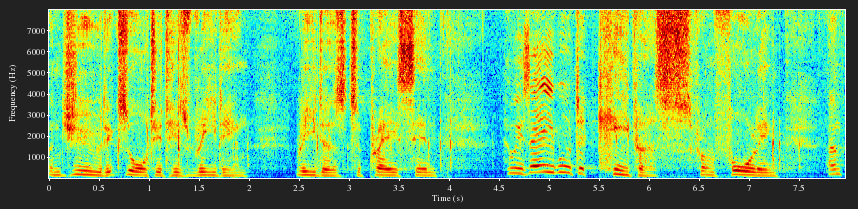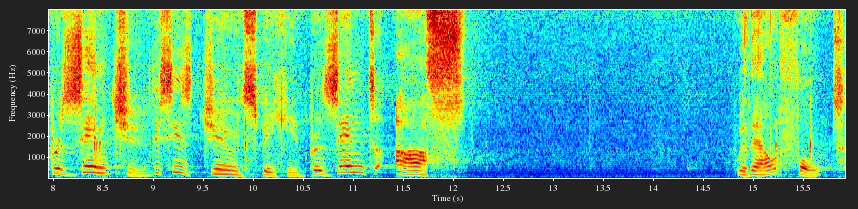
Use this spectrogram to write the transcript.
And Jude exhorted his reading readers to praise him, who is able to keep us from falling and present you, this is Jude speaking, present us without fault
